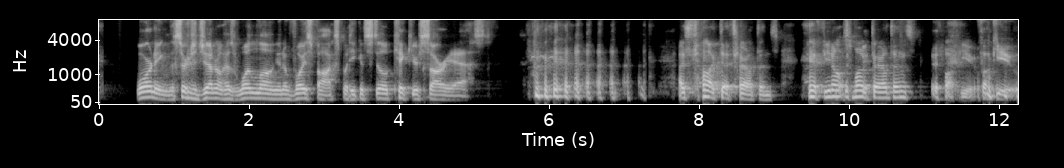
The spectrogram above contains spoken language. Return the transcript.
warning the surgeon general has one lung and a voice box but he could still kick your sorry ass I still like that Tarleton's. If you don't smoke Tarleton's, fuck you. fuck you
